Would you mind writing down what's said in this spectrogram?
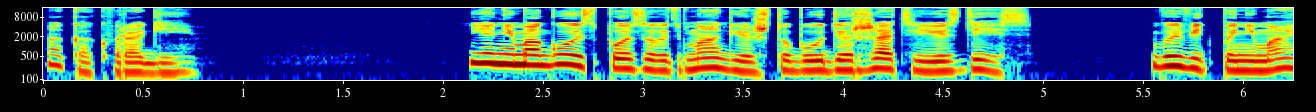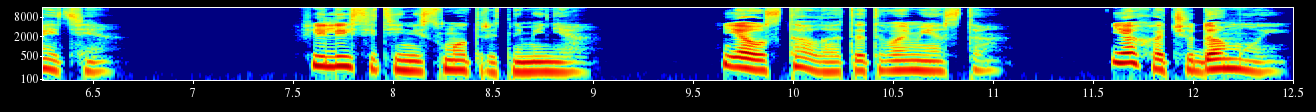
а как враги. Я не могу использовать магию, чтобы удержать ее здесь. Вы ведь понимаете? Фелисити не смотрит на меня. Я устала от этого места. Я хочу домой.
